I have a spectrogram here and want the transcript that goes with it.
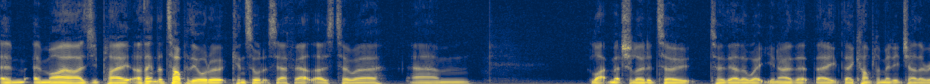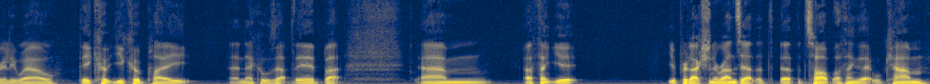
in, in my eyes, you play. I think the top of the order can sort itself out. Those two are. Um, like Mitch alluded to to the other week, you know that they, they complement each other really well. They could you could play uh, Nichols up there, but um, I think you, your production runs out the, at the top. I think that will come.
